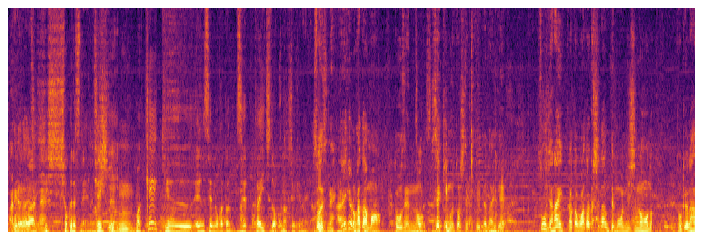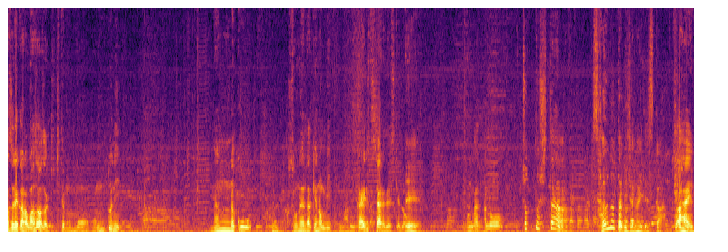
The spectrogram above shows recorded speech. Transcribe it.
これはたいですね。必食ですね。ぜひ、うん。まあ、京急沿線の方は絶対一度は来なくちゃいけないな。そうですね、はい。営業の方はもう当然の責務として来ていただいて、そうじゃない方私なんてもう西の方の東京の外れからわざわざ来てももう本当になんだこう、それだけの見,、まあ、見返りつつあれですけど、ええなんかあのちょっとしたサウナ旅じゃないですか。はい。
